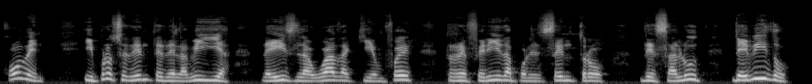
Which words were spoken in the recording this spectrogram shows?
joven y procedente de la villa de Isla Guada, quien fue referida por el Centro de Salud debido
